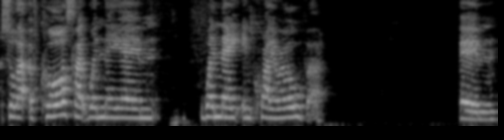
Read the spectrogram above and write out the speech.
so like of course like when they um when they inquire over um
